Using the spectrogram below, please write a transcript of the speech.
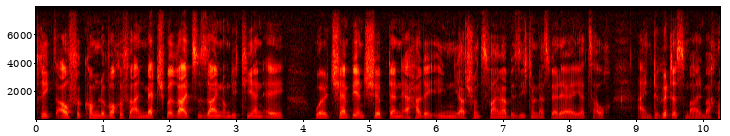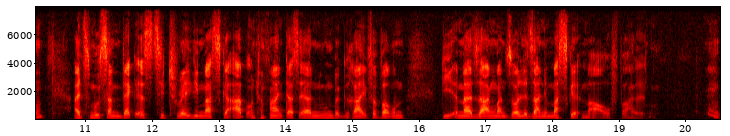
trägt auf, für kommende Woche für ein Match bereit zu sein, um die TNA World Championship, denn er hatte ihn ja schon zweimal besiegt und das werde er jetzt auch ein drittes Mal machen. Als Moose dann weg ist, zieht Trey die Maske ab und meint, dass er nun begreife, warum die immer sagen, man solle seine Maske immer aufbehalten. Hm.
